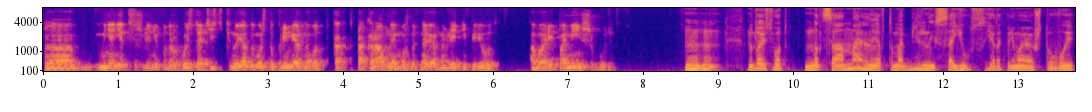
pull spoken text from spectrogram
э, меня нет, к сожалению, под рукой статистики, но я думаю, что примерно вот как-то так равно, и, может быть, наверное, в летний период аварий поменьше будет. Угу. Ну, то есть вот Национальный автомобильный союз. Я так понимаю, что вы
